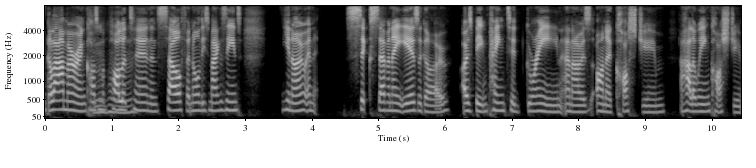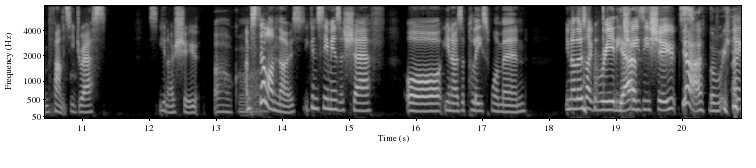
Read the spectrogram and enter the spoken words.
Glamour and mm-hmm. Cosmopolitan and Self and all these magazines, you know, and six, seven, eight years ago, I was being painted green and I was on a costume, a Halloween costume, fancy dress, you know, shoot. Oh god. I'm still on those. You can see me as a chef or, you know, as a policewoman. You know, those like really Yes. cheesy shoots. Yeah. The, I-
